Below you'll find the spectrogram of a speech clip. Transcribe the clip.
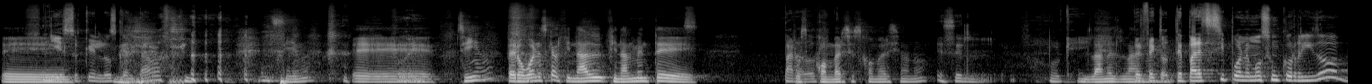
eh, y eso que los cantaba. sí, ¿no? Eh, sí, ¿no? Pero bueno, es que al final, finalmente, pues comercio es comercio, ¿no? Es el... Okay. Lana es lana. Perfecto. ¿Te parece si ponemos un corrido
